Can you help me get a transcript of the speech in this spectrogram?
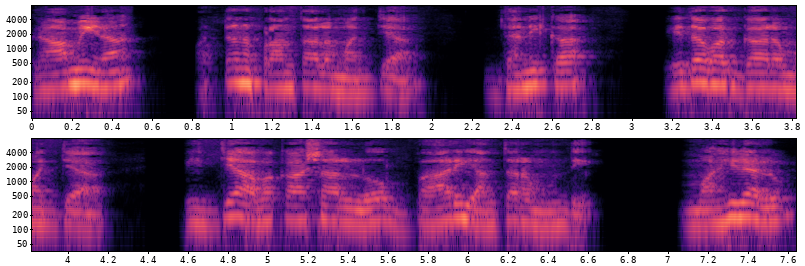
గ్రామీణ పట్టణ ప్రాంతాల మధ్య ధనిక పేద వర్గాల మధ్య విద్యా అవకాశాలలో భారీ అంతరం ఉంది. మహిళలు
